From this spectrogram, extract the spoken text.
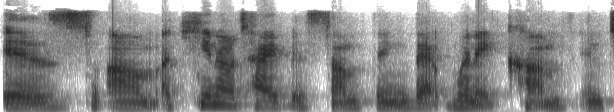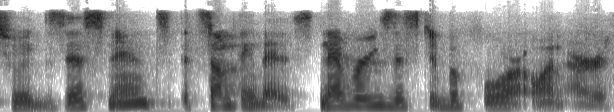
is um, a kenotype is something that when it comes into existence, it's something that's never existed before on Earth.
